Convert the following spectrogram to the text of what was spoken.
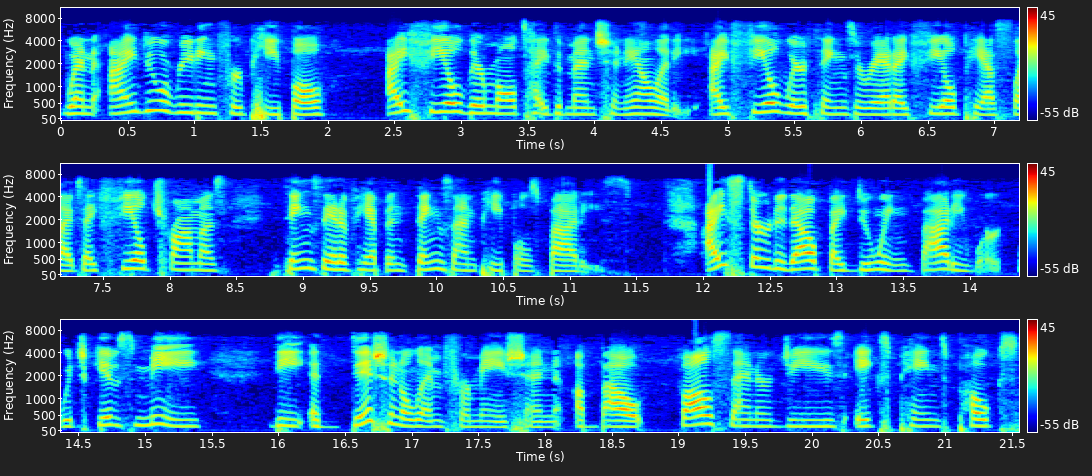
When I do a reading for people, I feel their multidimensionality. I feel where things are at. I feel past lives. I feel traumas, things that have happened, things on people's bodies. I started out by doing body work, which gives me the additional information about false energies, aches, pains, pokes,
